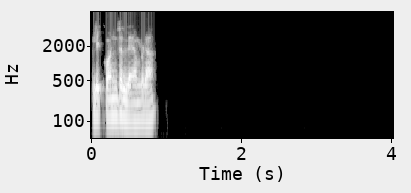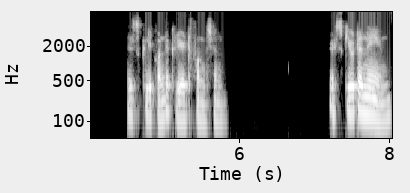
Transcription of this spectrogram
click on the lambda. Let's click on the create function. Let's give it a name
